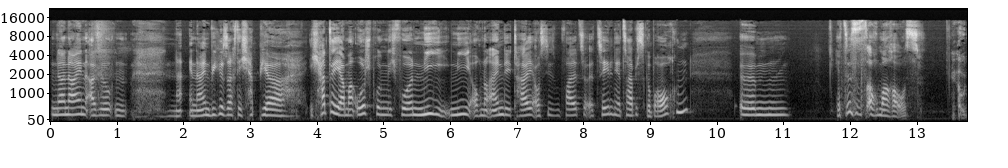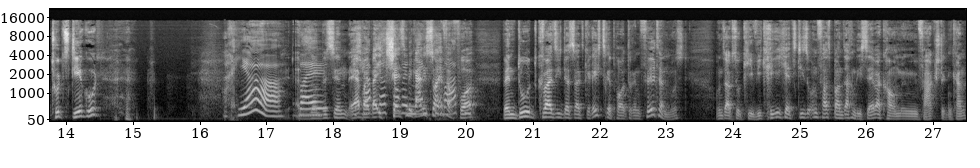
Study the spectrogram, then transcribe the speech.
Nein, nein, also n- na- nein, wie gesagt, ich habe ja, ich hatte ja mal ursprünglich vor, nie, nie auch nur ein Detail aus diesem Fall zu erzählen. Jetzt habe ich es gebrochen. Ähm, jetzt ist es auch mal raus. Tut's dir gut? Ach ja, Also weil so ein bisschen, ja, weil, hab weil ich das stelle es mir gar nicht so einfach vor, wenn du quasi das als Gerichtsreporterin filtern musst und sagst, okay, wie kriege ich jetzt diese unfassbaren Sachen, die ich selber kaum irgendwie verhackstücken kann,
